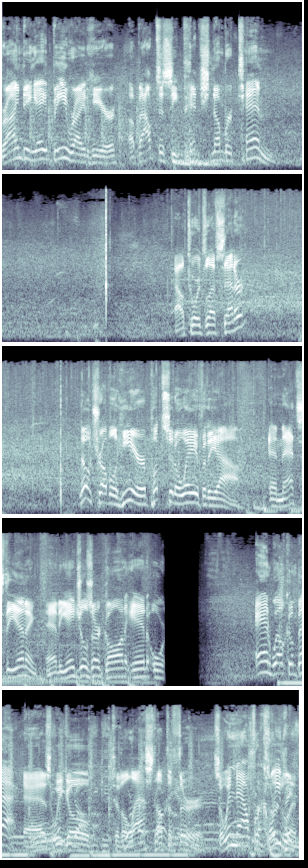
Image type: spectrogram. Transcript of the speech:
Grinding AB right here. About to see pitch number 10. Out towards left center. No trouble here. Puts it away for the out. And that's the inning. And the Angels are gone in order. And welcome back as we go to the last of the third. So in now for Cleveland,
